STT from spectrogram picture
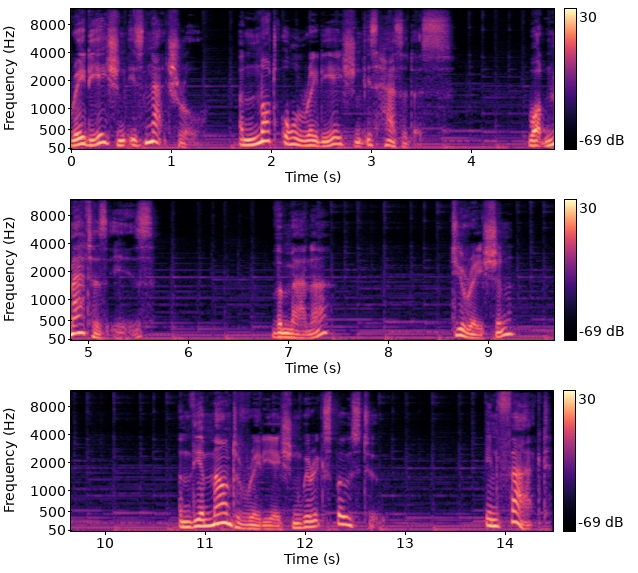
radiation is natural, and not all radiation is hazardous. What matters is the manner, duration, and the amount of radiation we're exposed to. In fact,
